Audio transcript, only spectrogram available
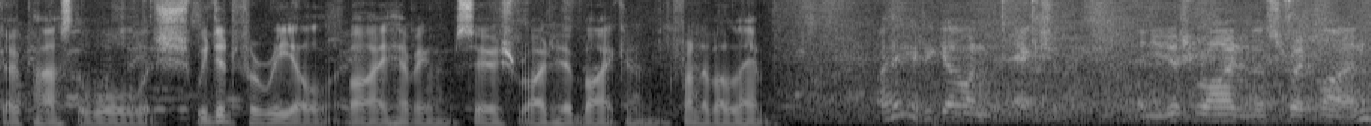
go past the wall, which we did for real by having Saoirse ride her bike in front of a lamp. I think if you go on action and you just ride in a straight line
